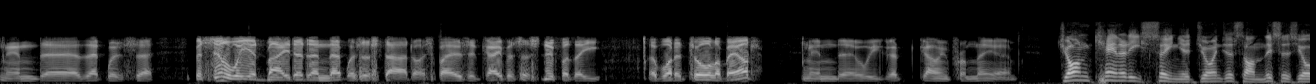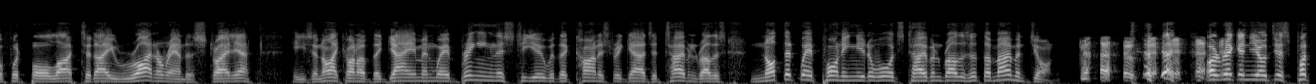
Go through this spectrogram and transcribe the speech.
and uh, that was, uh, but still we had made it, and that was a start, I suppose. It gave us a sniff of the of what it's all about, and uh, we got going from there. John Kennedy Sr. joins us on This Is Your Football Life today, right around Australia. He's an icon of the game, and we're bringing this to you with the kindest regards at Tobin Brothers. Not that we're pointing you towards Tobin Brothers at the moment, John. I reckon you'll just put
